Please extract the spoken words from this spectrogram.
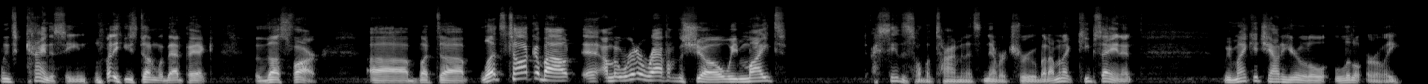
We've kind of seen what he's done with that pick thus far. Uh, but uh, let's talk about. Eh, I mean, we're going to wrap up the show. We might. I say this all the time, and it's never true, but I'm going to keep saying it. We might get you out of here a little, a little early.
